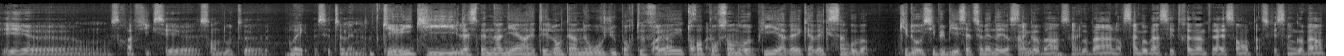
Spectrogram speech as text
et on sera fixé sans doute cette semaine. Kiri qui la semaine dernière a été lanterne rouge du portefeuille, 3% de repli avec avec Saint-Gobain qui doit aussi publier cette semaine d'ailleurs. Saint-Gobain, Saint-Gobain. Alors Saint-Gobain, c'est très intéressant parce que Saint-Gobain,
